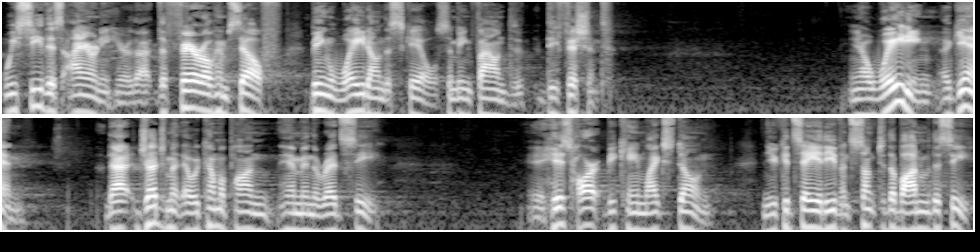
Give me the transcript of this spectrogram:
we see this irony here that the Pharaoh himself being weighed on the scales and being found de- deficient. You know, waiting again, that judgment that would come upon him in the Red Sea. His heart became like stone. And you could say it even sunk to the bottom of the sea.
